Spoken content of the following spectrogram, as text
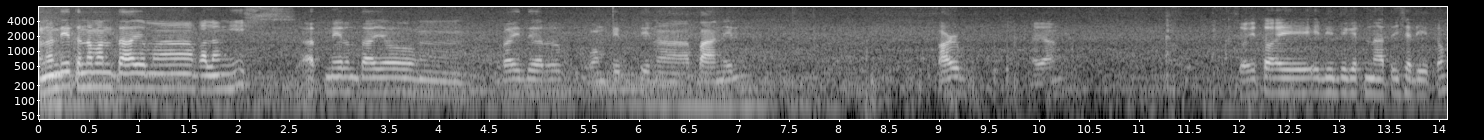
So, nandito naman tayo mga kalangis. At meron tayong Rider 150 na panel. Carb. Ayan. So ito ay ididikit natin siya dito.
